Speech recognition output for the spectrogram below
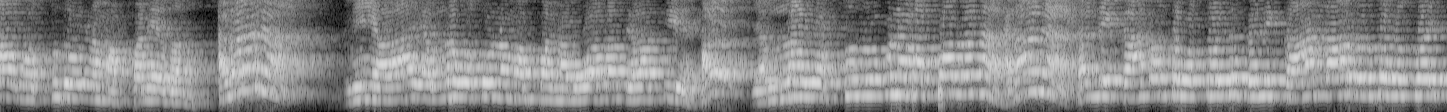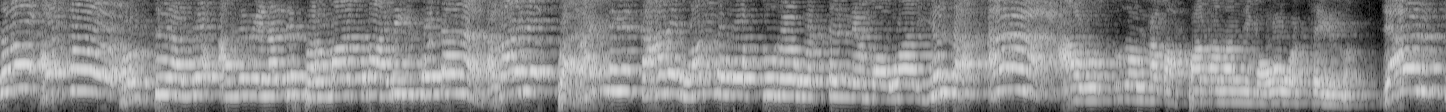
ಆ ವಸ್ತುದೊಳಗೆ ನಮ್ಮ ಅಪ್ಪನೇ ಅದಾನ. ಅದಾನ? ನೀ ಆ ಎಲ್ಲ ವಸ್ತು ನಮ್ಮಪ್ಪ ನಮ್ಮ ಅವ್ವ ಅಂತ ಹೇಳತ್ತಿ. ಎಲ್ಲಾ ವಸ್ತುದೊಳಗೂ ನಮ್ಮ ಅಪ್ಪ ಅದಾನ. ಅದಾನ. ಕಣ್ಣಿಗೆ ಕಾಣುವಂತ ವಸ್ತು ಆಯ್ತು ಕಣ್ಣಿಗೆ ಕಾಣಲಾರದಂತ ವಸ್ತು ಆಯ್ತು ಹೊತ್ತು ಅದು ಅಣುವಿನಲ್ಲಿ ಪರಮಾತ್ಮ ಅಡಗಿಕೊಂಡಾನ. ಅದಾನಪ್ಪ. ಕಣ್ಣಿಗೆ ಕಾಣೋ ಒಂದು ವಸ್ತುದ ಒಟ್ಟ ನಮ್ಮವ್ವ ಇಲ್ಲ. ಆ ವಸ್ತುದೊಳಗೆ ನಮ್ಮ ಅಪ್ಪ ಅನ್ನ ನಿಮ್ಮ ಅವ್ವ ಒಟ್ಟ ಇಲ್ಲ ಜಾಡ್ಸ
